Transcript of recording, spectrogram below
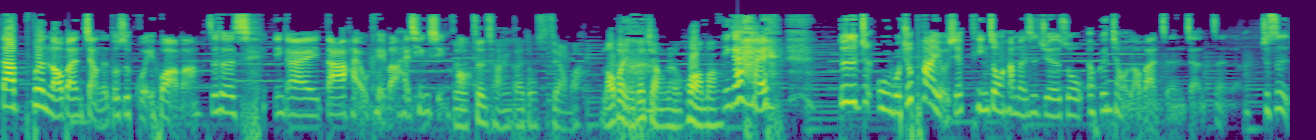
大部分老板讲的都是鬼话嘛，这个应该大家还 OK 吧，还清醒。对，正常应该都是这样吧。老板有在讲人话吗？应该还，就是就我我就怕有些听众他们是觉得说，哎，我跟你讲，我老板真的这样真的，就是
